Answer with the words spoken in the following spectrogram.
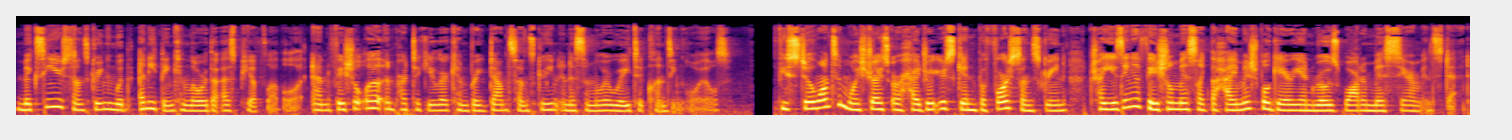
Mixing your sunscreen with anything can lower the SPF level, and facial oil in particular can break down sunscreen in a similar way to cleansing oils. If you still want to moisturize or hydrate your skin before sunscreen, try using a facial mist like the Heimish Bulgarian Rose Water Mist Serum instead.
